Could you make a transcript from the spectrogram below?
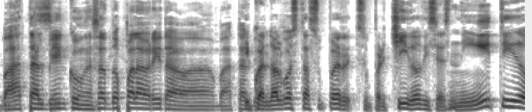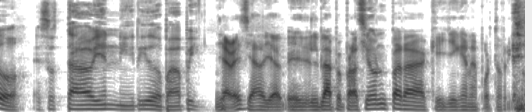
vas a estar bien con esas dos palabritas, va- vas a estar y bien. cuando algo está súper súper chido, dices, nítido. Eso estaba bien nítido, papi. Ya ves, ya, ya. el- La preparación para que lleguen a Puerto Rico.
